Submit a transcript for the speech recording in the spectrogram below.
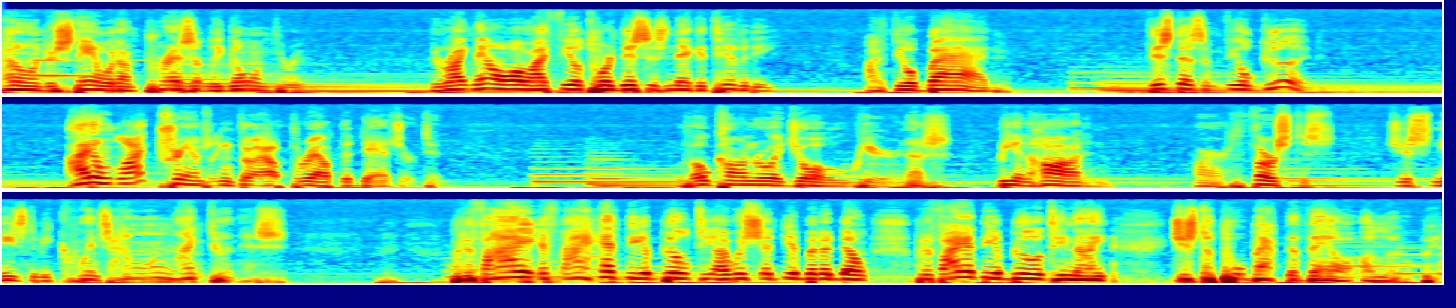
I don't understand what I'm presently going through. And right now, all I feel toward this is negativity. I feel bad. This doesn't feel good. I don't like trampling throughout, throughout the desert. And with old Conroy Joel here and us being hot and our thirst is, just needs to be quenched. I don't, I don't like doing this. But if I if I had the ability, I wish I did, but I don't. But if I had the ability tonight just to pull back the veil a little bit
